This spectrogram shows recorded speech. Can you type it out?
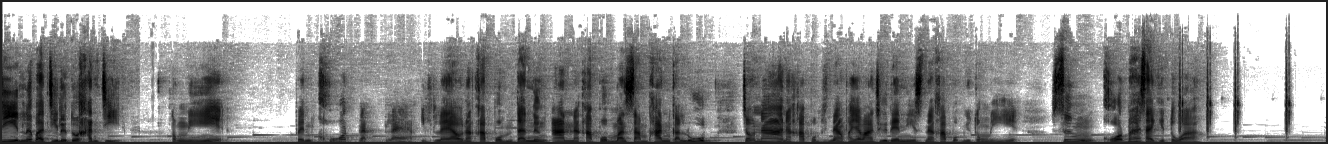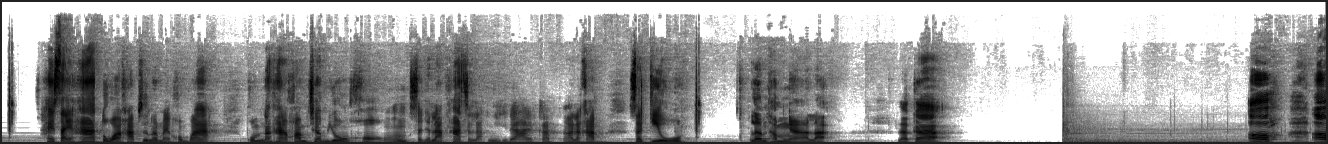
จีนหรือเปล่าจีนหรือตัวคันจิ ตรงนี้เป็นโค้ดแปลกๆอีกแล้วนะครับผมแต่หนึ่งอันนะครับผมมันสัมพันธ์กับรูปเจ้าหน้านะครับผมที่นางพยาบาลชื่อเดนิสนะครับผมอยู่ตรงนี้ ซึ่งโค้ดมาให้ใส่กี่ตัว ให้ใส่ 5 ตัวครับ ซึ่งนั่นหมายความว่า ผมต้องหาความเชื่อมโยงของสัญลักษณ์5สัญลักษณ์นี้ให้ได้ครับเอาละครับสกิลเริ่มทำงานละ แล้วก็โอ้โอ้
